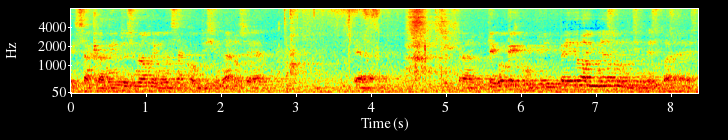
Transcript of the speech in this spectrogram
El sacramento es una ordenanza condicional, o sea tengo que cumplir, pero hay unas condiciones para eso.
